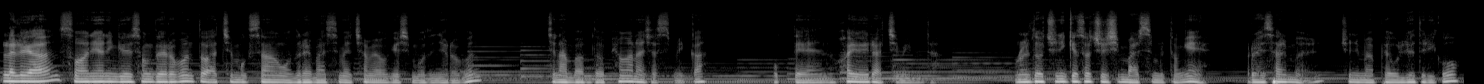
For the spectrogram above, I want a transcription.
할렐루야 소원이 하는교회 성도 여러분 또 아침 묵상 오늘의 말씀에 참여하고 계신 모든 여러분 지난밤도 평안하셨습니까? 복된 화요일 아침입니다. 오늘도 주님께서 주신 말씀을 통해 하루의 삶을 주님 앞에 올려드리고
